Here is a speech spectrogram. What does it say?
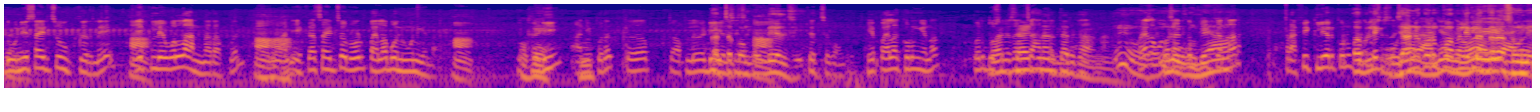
दोन्ही साईडचे उकरले एक लेवलला आणणार आपण आणि एका साईडचा रोड पहिला बनवून घेणार. खडी आणि परत अ, आपलं डीएलसी कॉन्क्रीट हे पहिला करून घेणार परत दुसऱ्या side साईडचा नंतर हाताने. हा. पहिला वन साईड कंप्लीट करणार. ट्रॅफिक क्लिअर करून पब्लिक ज्यानेकरून पब्लिकला त्रास होऊ नये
